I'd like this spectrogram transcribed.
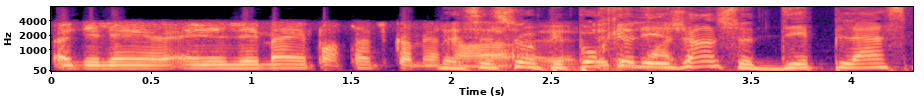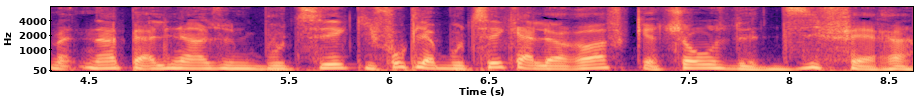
un élément, un élément important du commerce. Ben, c'est ça. Puis pour que les gens se déplacent maintenant puis aller dans une boutique, il faut que la boutique elle leur offre quelque chose de différent.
